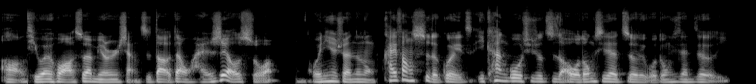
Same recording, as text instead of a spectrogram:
哦，题外话，虽然没有人想知道，但我还是要说，我一定很喜欢那种开放式的柜子，一看过去就知道我东西在这里，我东西在这里。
